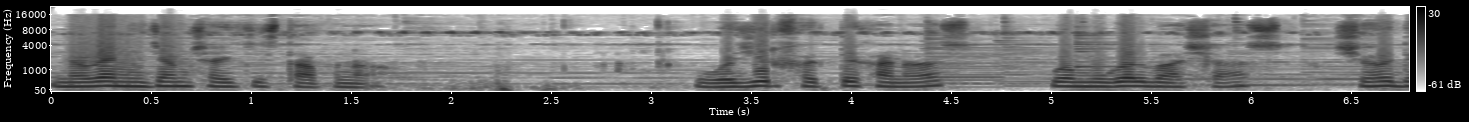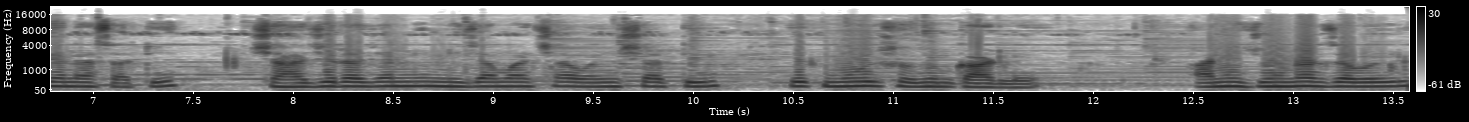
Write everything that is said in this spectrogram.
नव्या निजामशाहीची स्थापना. वजीर फत्तेखानास व मुघल बादशास शह देण्यासाठी शहाजीराजांनी निजामाच्या वंशातील एक मूल शोधून काढले आणि जुन्नरजवळील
